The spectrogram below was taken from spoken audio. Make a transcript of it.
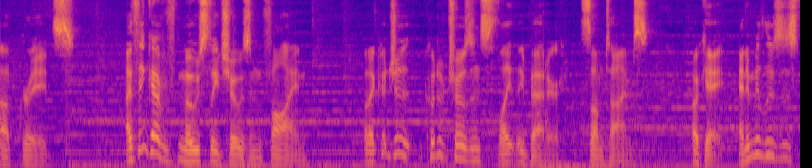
upgrades. I think I've mostly chosen fine, but I could could have chosen slightly better sometimes. Okay, enemy loses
